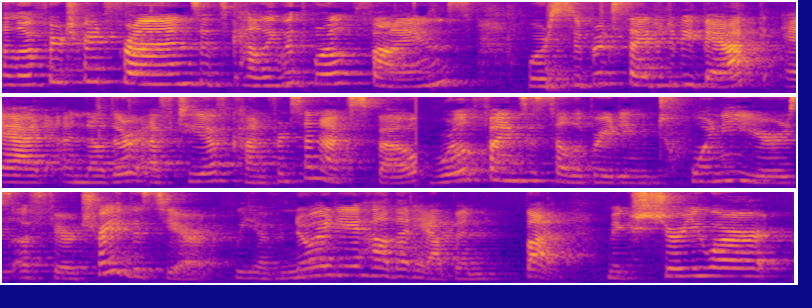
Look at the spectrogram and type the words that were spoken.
Hello Fair Trade friends, it's Kelly with World Finds. We're super excited to be back at another FTF conference and expo. World Finds is celebrating 20 years of fair trade this year. We have no idea how that happened, but make sure you are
